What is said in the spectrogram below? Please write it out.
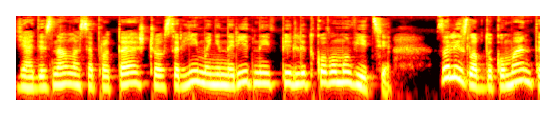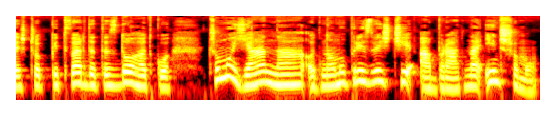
Я дізналася про те, що Сергій мені не рідний в підлітковому віці, залізла в документи, щоб підтвердити здогадку, чому я на одному прізвищі, а брат на іншому.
